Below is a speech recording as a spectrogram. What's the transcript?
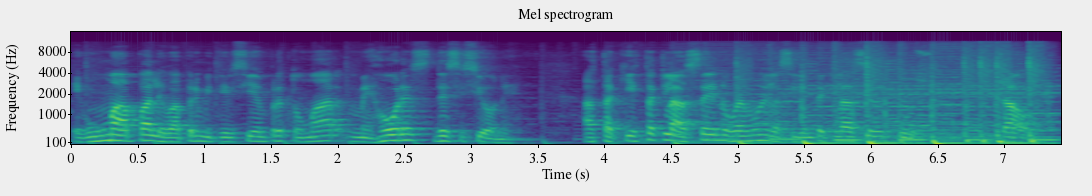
en un mapa les va a permitir siempre tomar mejores decisiones. Hasta aquí esta clase, nos vemos en la siguiente clase del curso. Chao.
